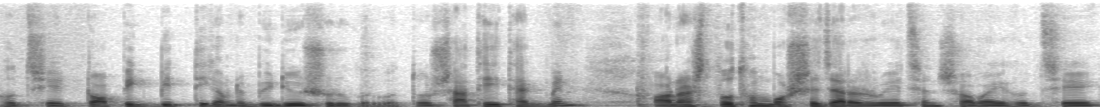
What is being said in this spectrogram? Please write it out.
হচ্ছে টপিক ভিত্তিক আমরা ভিডিও শুরু করব। তো সাথেই থাকবেন। অনার্স প্রথম বর্ষে যারা রয়েছেন, সবাই হচ্ছে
